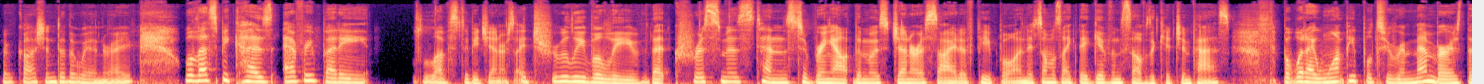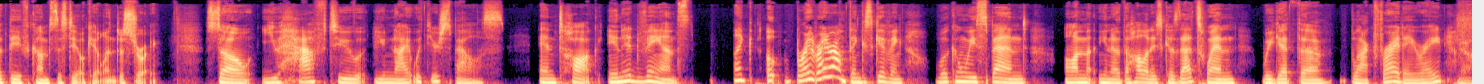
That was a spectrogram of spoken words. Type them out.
Throw caution to the wind, right? Well, that's because everybody loves to be generous. I truly believe that Christmas tends to bring out the most generous side of people, and it's almost like they give themselves a kitchen pass. But what I want people to remember is the thief comes to steal, kill, and destroy. So you have to unite with your spouse and talk in advance, like oh, right right around Thanksgiving. What can we spend on you know the holidays? Because that's when we get the Black Friday, right? Yeah.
